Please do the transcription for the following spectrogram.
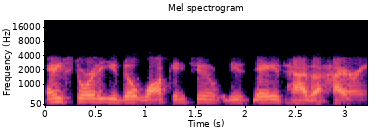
any store that you go walk into these days has a hiring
